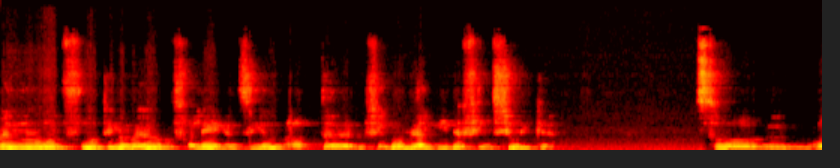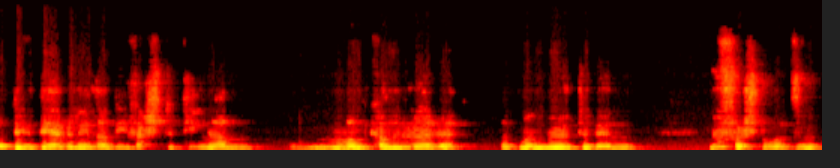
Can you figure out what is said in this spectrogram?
men noen får til og med høre fra legen sin at eh, fibromyalgi, det fins jo ikke. Så, og det, det, er vel en av de verste tingene man kan høre. At man møter den uforståelsen.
